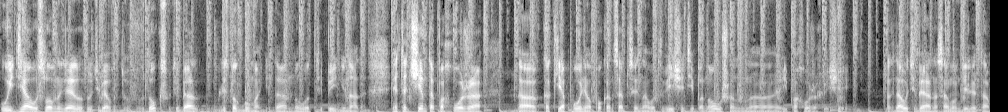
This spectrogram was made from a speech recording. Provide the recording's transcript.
уйдя, условно говоря, вот у тебя в, в Docs у тебя листок бумаги, да, ну вот теперь не надо. Это чем-то похоже, да, как я понял по концепции, на вот вещи типа Notion э, и похожих вещей. Когда у тебя на самом деле там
